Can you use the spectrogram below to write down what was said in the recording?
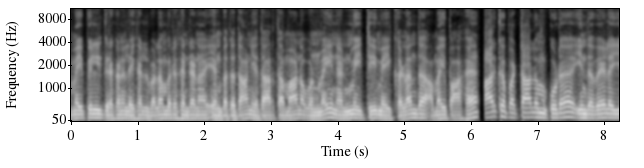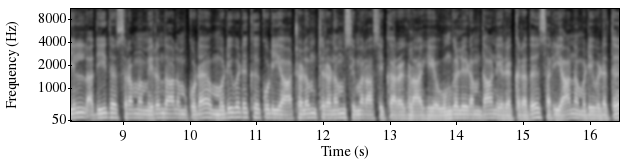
அமைப்பில் கிரகநிலைகள் வலம் வருகின்றன என்பதுதான் யதார்த்தமான உண்மை. நன்மை தீமை கலந்த அமைப்பாக பார்க்கப்பட்டாலும் கூட இந்த வேளையில் அதீத சிரமம் இருந்தாலும் கூட முடிவெடுக்கக்கூடிய ஆற்றலும் திறனும் சிம்மராசிக்காரர்களாகிய உங்களிடம்தான் இருக்கிறது. சரியான முடிவெடுத்து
